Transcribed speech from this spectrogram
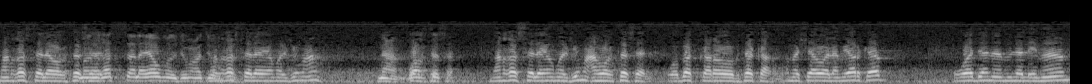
من غسل واغتسل من غسل يوم الجمعة من غسل يوم الجمعة نعم. واغتسل. من غسل يوم الجمعة واغتسل وبكر وابتكر ومشى ولم يركب ودنا من الإمام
